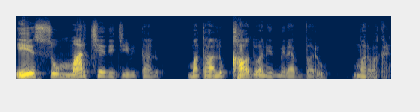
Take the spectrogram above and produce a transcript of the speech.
ఏసు మార్చేది జీవితాలు మతాలు కాదు అనేది మీరు ఎవ్వరూ మరవకండి.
